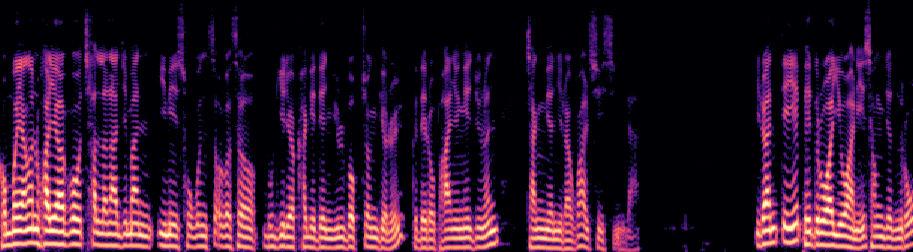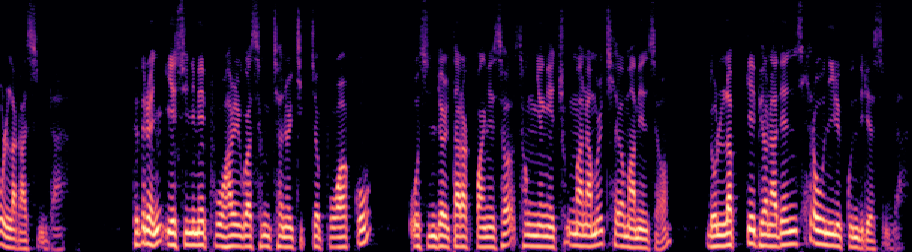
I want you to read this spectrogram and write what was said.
겉모양은 화려하고 찬란하지만 이미 속은 썩어서 무기력하게 된 율법 종교를 그대로 반영해주는 장면이라고 할 수 있습니다. 이러한 때에 베드로와 요한이 성전으로 올라갔습니다. 그들은 예수님의 부활과 성천을 직접 보았고 오순절 다락방에서 성령의 충만함을 체험하면서 놀랍게 변화된 새로운 일꾼들이었습니다.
